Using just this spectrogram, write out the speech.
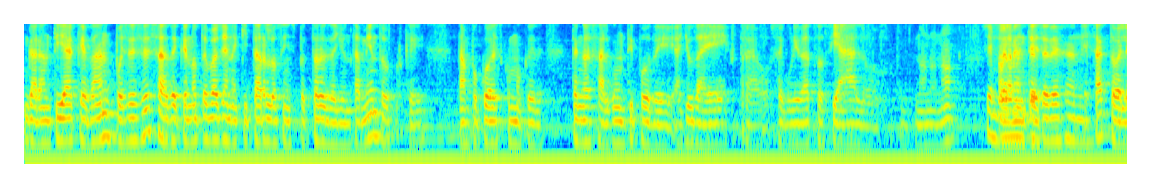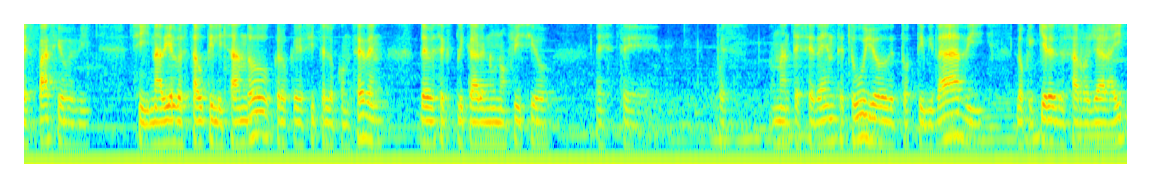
garantía que dan pues es esa de que no te vayan a quitar los inspectores de ayuntamiento porque tampoco es como que tengas algún tipo de ayuda extra o seguridad social o no no no. Simplemente te dejan exacto el espacio y si nadie lo está utilizando creo que si te lo conceden. Debes explicar en un oficio este pues un antecedente tuyo de tu actividad y lo que quieres desarrollar ahí.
